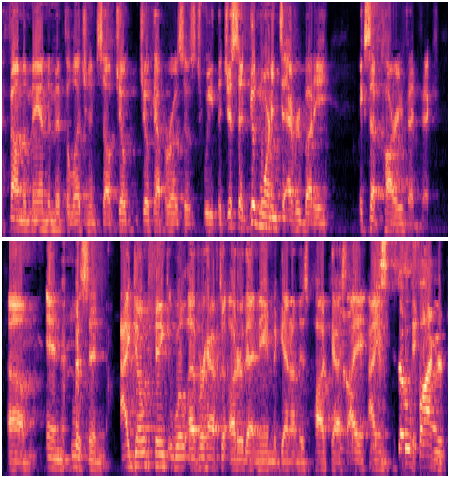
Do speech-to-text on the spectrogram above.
I found the man, the myth, the legend himself, Joe, Joe Caporoso's tweet that just said "Good morning to everybody except Kaare Vedvik." Um, and listen, I don't think we'll ever have to utter that name again on this podcast. I, I am so fired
